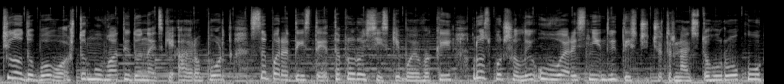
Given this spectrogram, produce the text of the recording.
Цілодобово штурмувати Донецький аеропорт сепаратисти та проросійські бойовики розпочали у вересні 2014 року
